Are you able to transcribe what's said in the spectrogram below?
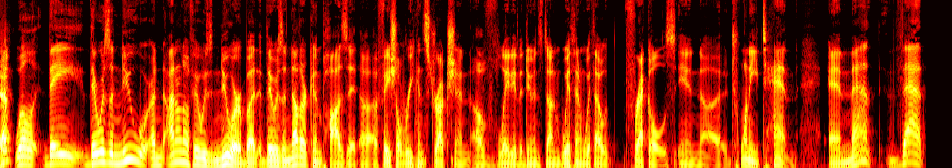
Yeah. Well, they there was a new I don't know if it was newer, but there was another composite, uh, a facial reconstruction of Lady of the Dunes done with and without freckles in uh, 2010, and that that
